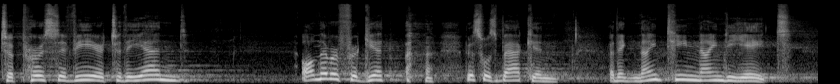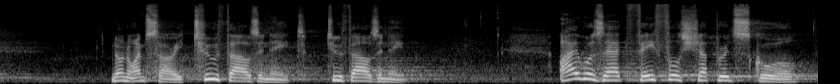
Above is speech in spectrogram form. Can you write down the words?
to persevere to the end. I'll never forget, this was back in, I think, 1998. No, no, I'm sorry, 2008. 2008. I was at Faithful Shepherd School,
